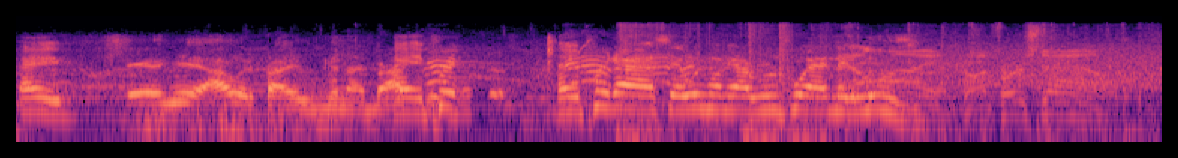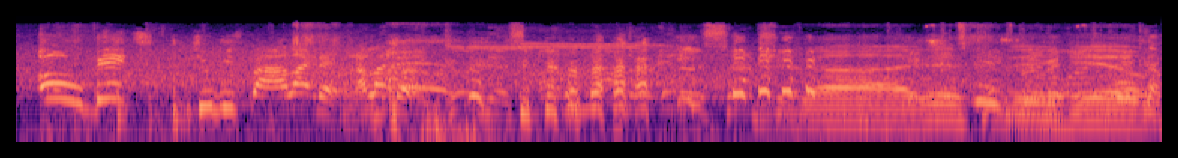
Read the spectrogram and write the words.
Hey. Hell yeah, I would have probably been like, bro. Hey, pretty, hey, pretty eyes said which one of y'all root for that nigga losing. On first down. Oh, bitch! QB spy, I like that. I like that. Goodness, another interception. God, this nigga hell,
